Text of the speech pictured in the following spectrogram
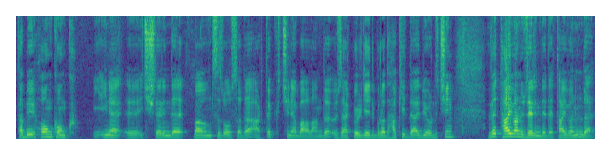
Tabi Hong Kong yine e, iç işlerinde bağımsız olsa da artık Çin'e bağlandı. Özerk bölgeydi. Burada hak iddia ediyordu Çin. Ve Tayvan üzerinde de Tayvan'ın da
